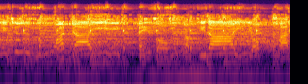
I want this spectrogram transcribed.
ให้ชื่นหัวใจ ให้สมกับที่ได้ยกขัน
